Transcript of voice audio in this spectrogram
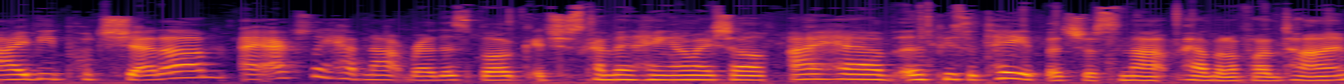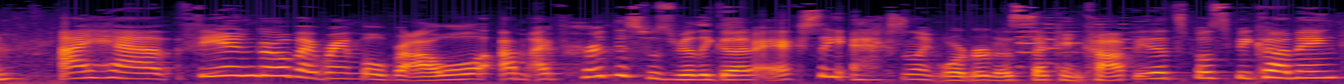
Ivy Pochoda. I actually have not read this book. It's just kind of been hanging on my shelf. I have a piece of tape that's just not having a fun time. I have Fangirl by Rainbow Rowell. Um, I've heard this was really good. I actually accidentally ordered a second copy that's supposed to be coming.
